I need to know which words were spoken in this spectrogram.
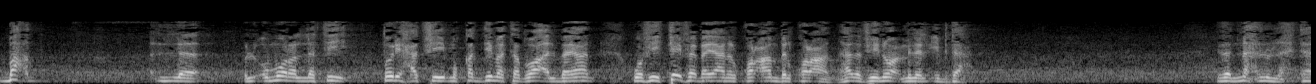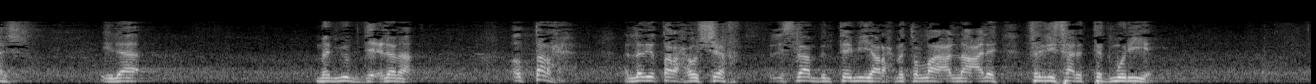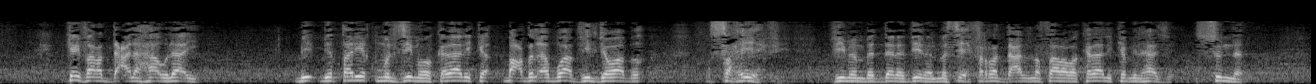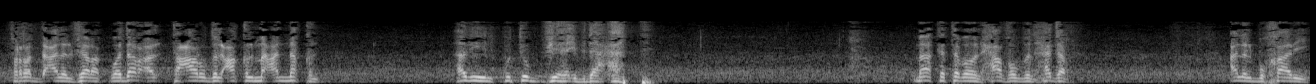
بعض الأمور التي طرحت في مقدمة أضواء البيان وفي كيف بيان القرآن بالقرآن. هذا في نوع من الإبداع. اذا نحن نحتاج إلى من يبدع لنا. الطرح الذي طرحه الشيخ الإسلام بن تيمية رحمة الله عليه في الرسالة التدمرية. كيف رد على هؤلاء بطريق ملزمة وكذلك بعض الأبواب في الجواب الصحيح في من بدل دين المسيح في الرد على النصارى وكذلك منهاج السنة في الرد على الفرق ودرء تعارض العقل مع النقل. هذه الكتب فيها إبداعات. ما كتبه الحافظ بن حجر على البخاري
